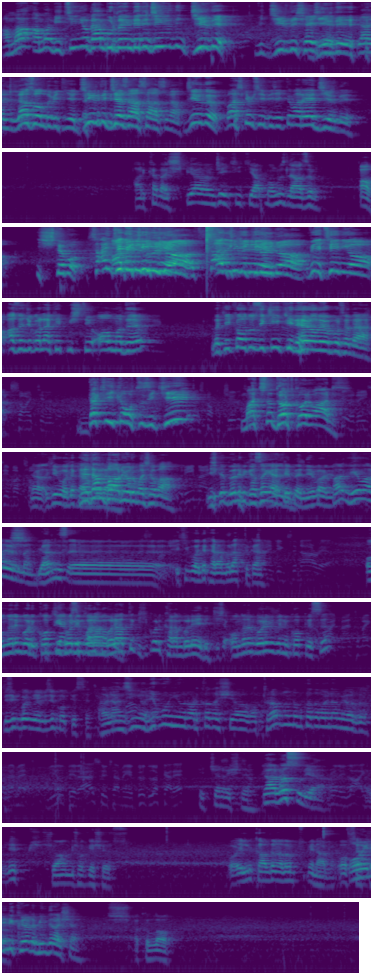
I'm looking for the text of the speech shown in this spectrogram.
Ama ama Vitinho ben buradayım dedi cirdi cirdi. Bir Cirdi şey. Cirdi. Yani Laz oldu Vitinho. Cirdi ceza sahasına. Cirdu. Başka bir şey diyecektim araya cirdi. Arkadaş bir an önce 2-2 yapmamız lazım. Al. İşte bu. Sanki Hadi beni iki. duydu. Sanki iki. beni duydu. Vitinho az önce gol hak etmişti. Olmadı. Dakika 32-2 neler oluyor Bursa'da? Dakika 32. Maçta 4 gol var. Ya iki golde Neden karambol bağırıyorum acaba? İşte böyle bir gaza abi. Hakikaten geldim. niye bağırıyorsun? Abi niye bağırıyorum ben? Yalnız eee iki golde karambol attık ha. Onların golü İki kopya, golü bizim golü karambole kopya. attık, iki golü karambole yedik. İşte onların golü birbirinin kopyası. Bizim gol birbirimizin kopyası. Alanzinho ne oynuyor arkadaş ya? Bak, Trabzon'da bu kadar oynamıyordu. Geçen o işleri. Ya nasıl ya? Hayretmiş. Şu an bir şok yaşıyoruz. O elini kaldıran adamı tutmayın abi. Of O elini kırarım indir aşağı. Şş, akıllı ol.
